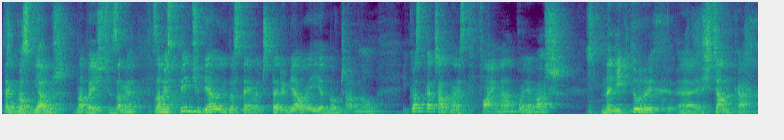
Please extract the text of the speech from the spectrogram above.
te Zamiast kostki białych. już na wejściu. Zamiast, zamiast pięciu białych dostajemy cztery białe i jedną czarną. I kostka czarna jest fajna, ponieważ na niektórych e, ściankach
